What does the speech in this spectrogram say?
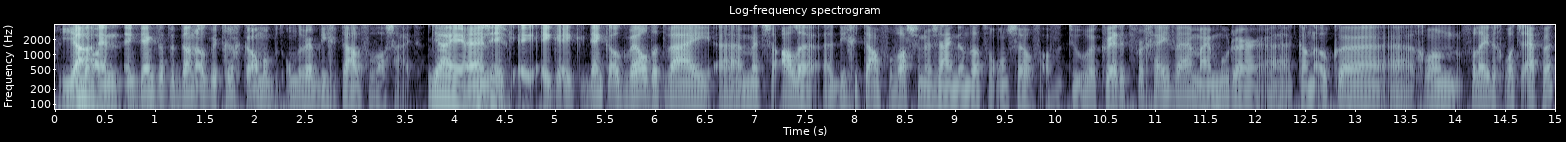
Ja, en ik denk dat we dan ook weer terugkomen op het onderwerp digitale volwassenheid. Ja, ja, en precies. ik, ik, ik, ik denk ook wel dat wij uh, met z'n allen uh, digitaal volwassener zijn dan dat we onszelf af en toe credit voor geven. Hè. Mijn moeder kan ook gewoon volledig WhatsAppen.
